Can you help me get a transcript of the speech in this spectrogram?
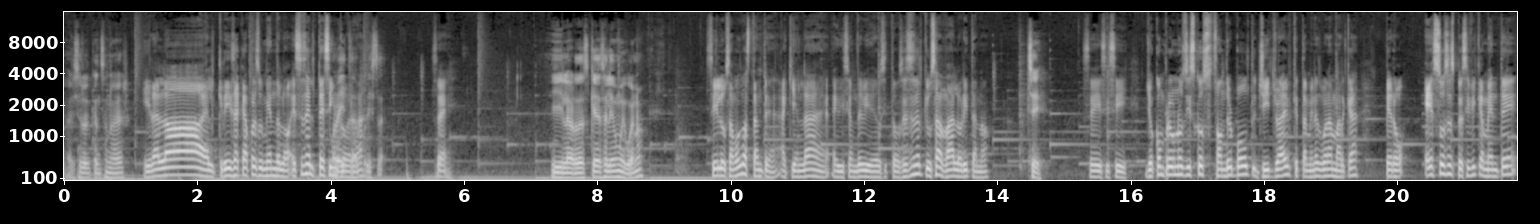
A ver si lo alcanzan a ver. Míralo, el Chris acá presumiéndolo. Ese es el T5, ¿verdad? Sí. Y la verdad es que ha salido muy bueno. Sí, lo usamos bastante aquí en la edición de videos y todo. Ese es el que usa Val ahorita, ¿no? Sí. Sí, sí, sí. Yo compré unos discos Thunderbolt G Drive, que también es buena marca, pero esos específicamente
